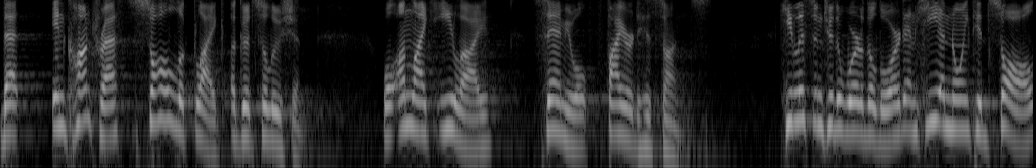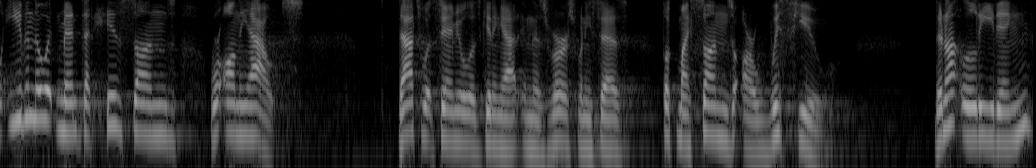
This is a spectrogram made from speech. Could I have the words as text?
that, in contrast, Saul looked like a good solution. Well, unlike Eli, Samuel fired his sons. He listened to the word of the Lord and he anointed Saul, even though it meant that his sons were on the outs. That's what Samuel is getting at in this verse when he says, Look, my sons are with you. They're not leading,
